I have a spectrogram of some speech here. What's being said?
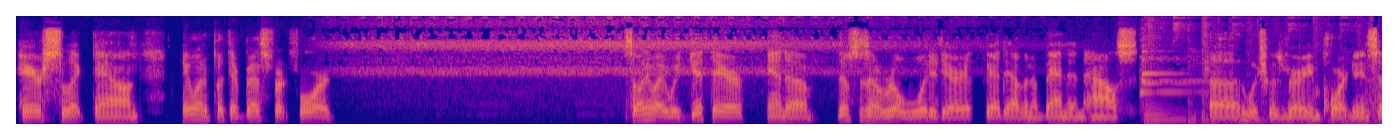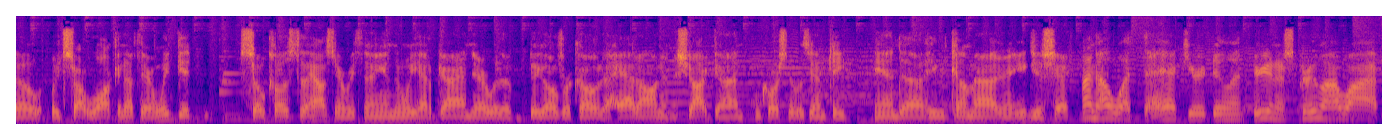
hair slicked down. They want to put their best foot forward. So anyway, we'd get there, and uh, this was in a real wooded area. We had to have an abandoned house, uh, which was very important. And so we'd start walking up there, and we'd get so close to the house and everything. And then we had a guy in there with a big overcoat, a hat on, and a shotgun. Of course, it was empty. And uh, he would come out and he'd just say, I know what the heck you're doing. You're going to screw my wife.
